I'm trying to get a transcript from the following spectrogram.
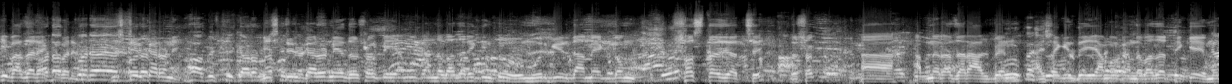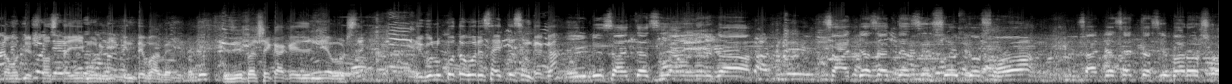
কি বাজার একেবারে বৃষ্টির কারণে? হ্যাঁ বৃষ্টির কারণে দর্শক এই আমকান্দা বাজারে কিন্তু মুরগির দাম একদম সস্তা যাচ্ছে। দর্শক আপনারা যারা আসবেন আইসা কিন্তু এই আমকান্দা বাজার থেকে মোটামুটি সস্তায় এই মুরগি কিনতে পারবেন। যে পাশে কাকা এই যে নিয়ে বসছে। এগুলো কত করে চাইতেছেন কাকা? এইটি চাইতেছি আমেরিকা চারটা চাইতেছি চোদ্দশো চারটা চাইতেছি বারোশো।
